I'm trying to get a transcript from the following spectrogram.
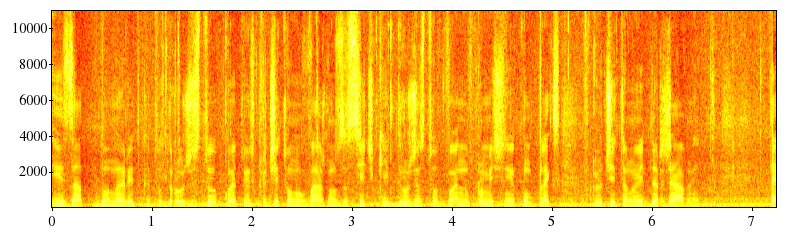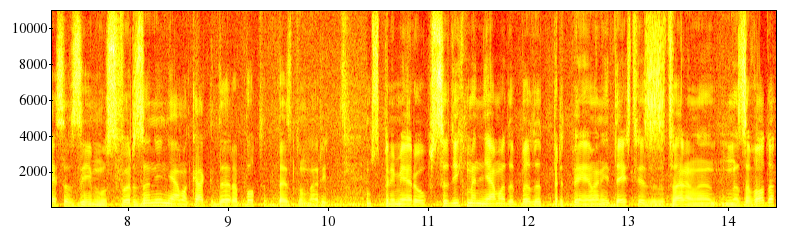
и зад Донарит като дружество, което е изключително важно за всички дружества от военно-промишления комплекс, включително и държавните. Те са взаимно свързани, няма как да работят без донарит. С премиера обсъдихме, няма да бъдат предприемани действия за затваряне на завода.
